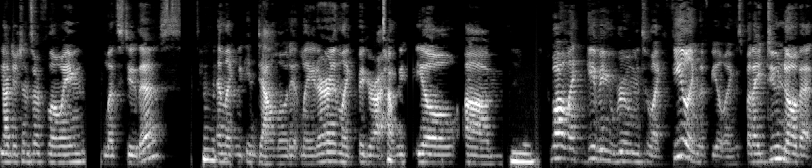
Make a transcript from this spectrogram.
the auditions are flowing let's do this mm-hmm. and like we can download it later and like figure out how we feel um mm-hmm. while like giving room to like feeling the feelings but i do know that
